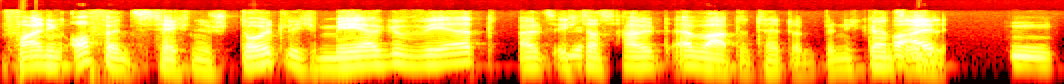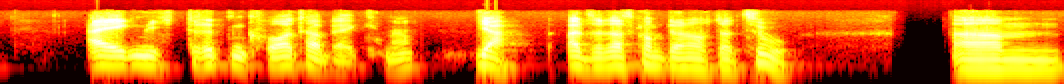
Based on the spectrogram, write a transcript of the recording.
vor allen Dingen offenstechnisch deutlich mehr gewehrt, als ich ja. das halt erwartet hätte, bin ich ganz vor ehrlich. Eigentlich dritten Quarterback, ne? Ja, also das kommt ja noch dazu. Ähm,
